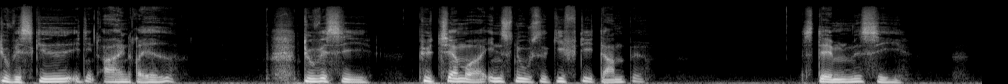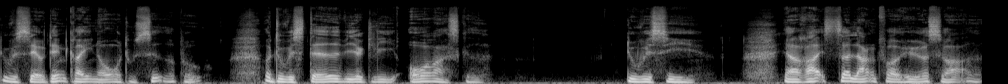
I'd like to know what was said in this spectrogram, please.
du vil skide i din egen rede. Du vil sige, Pytja må have indsnuset giftige dampe. Stemmen vil sige, du vil save den gren over, du sidder på, og du vil stadig virkelig overrasket. Du vil sige, jeg har rejst så langt for at høre svaret,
